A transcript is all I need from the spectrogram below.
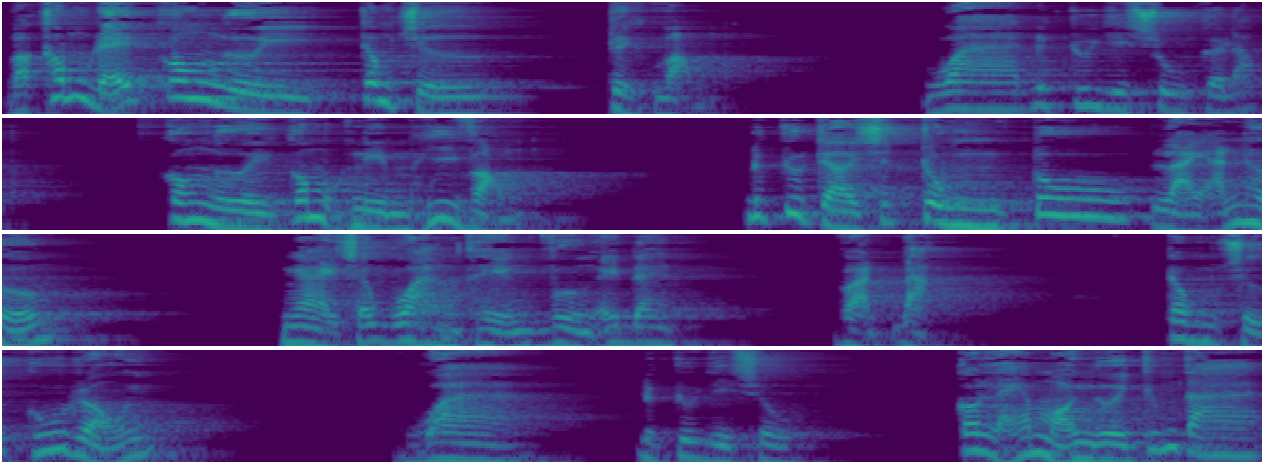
và không để con người trong sự tuyệt vọng. Qua đức chúa giêsu cơ đốc, con người có một niềm hy vọng đức chúa trời sẽ trùng tu lại ảnh hưởng. Ngài sẽ hoàn thiện vườn eden và đặt trong sự cứu rỗi qua đức chúa giêsu có lẽ mọi người chúng ta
